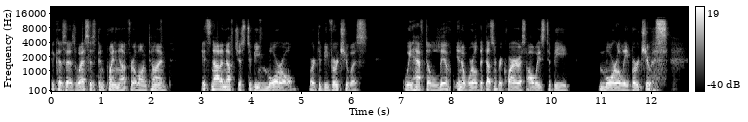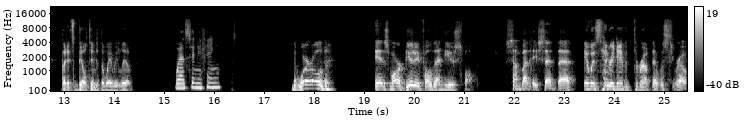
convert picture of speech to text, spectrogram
because as Wes has been pointing out for a long time, it's not enough just to be moral or to be virtuous. We have to live in a world that doesn't require us always to be morally virtuous, but it's built into the way we live. Wes, anything? The world is more beautiful than useful. Somebody said that. It was Henry David Thoreau. That was Thoreau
